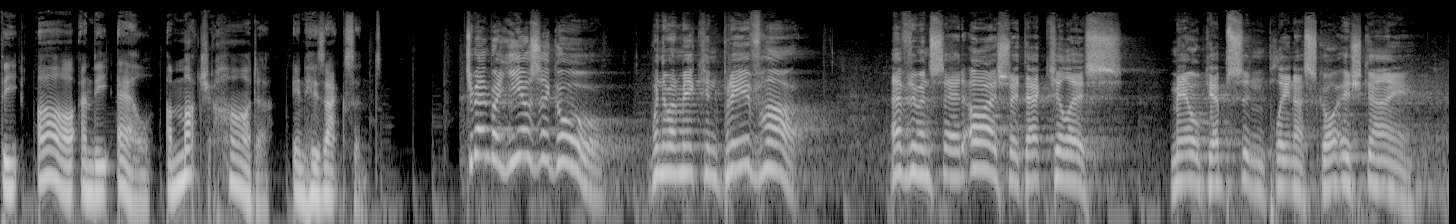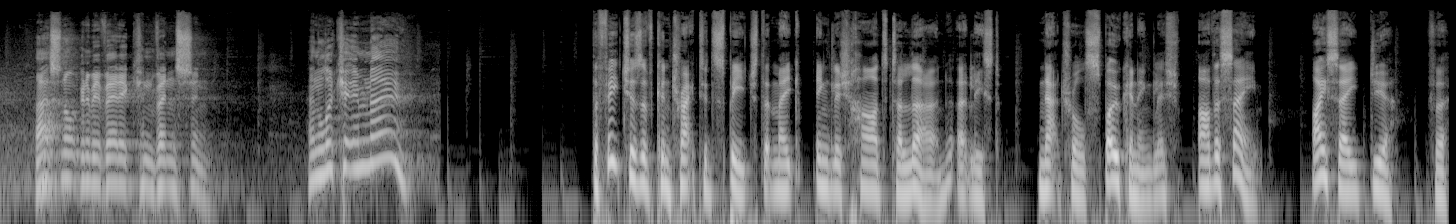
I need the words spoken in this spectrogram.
The R and the L are much harder in his accent. Do you remember years ago when they were making Braveheart? Everyone said, oh, it's ridiculous. Mel Gibson playing a Scottish guy. That's not going to be very convincing. And look at him now. The features of contracted speech that make English hard to learn, at least natural spoken English, are the same. I say Dieu for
